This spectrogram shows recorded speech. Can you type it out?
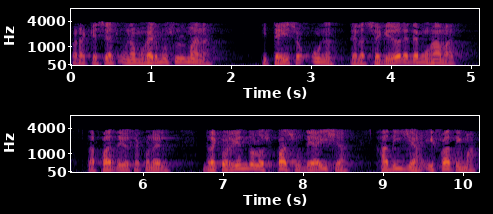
para que seas una mujer musulmana y te hizo una de las seguidores de Muhammad, la paz de Dios con él, recorriendo los pasos de Aisha, Hadilla y Fátima,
